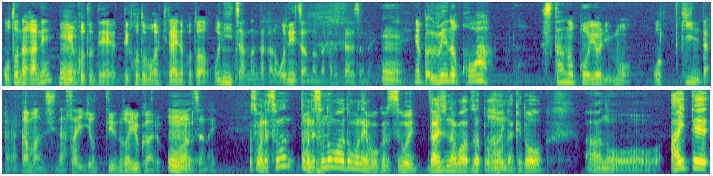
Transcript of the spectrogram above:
大人がね、うん言うことで、で、子供が嫌いなことはお兄ちゃんなんだから、お姉ちゃんなんだからってあるじゃない？うんやっぱ上の子は、下の子よりも大きいんだから我慢しなさいよっていうのがよくあるうんワードじゃない？そうねそのでもね、んそのワードもね僕すごい大事なワードだと思うんだけど、あの相手例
